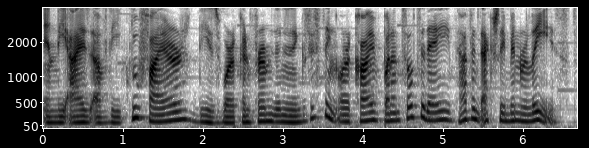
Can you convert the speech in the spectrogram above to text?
in the eyes of the Glouphrie. These were confirmed in an existing archive, but until today haven't actually been released.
